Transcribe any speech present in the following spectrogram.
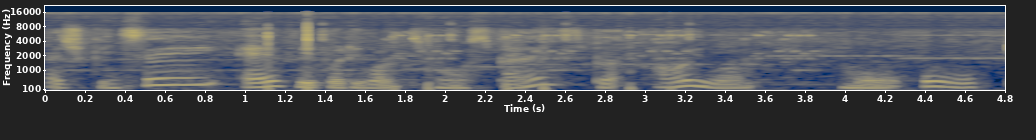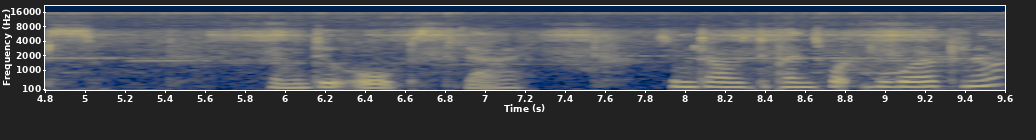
As you can see, everybody wants more space, but I want more orbs. I'm going to do orbs today. Sometimes it depends what you're working on.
